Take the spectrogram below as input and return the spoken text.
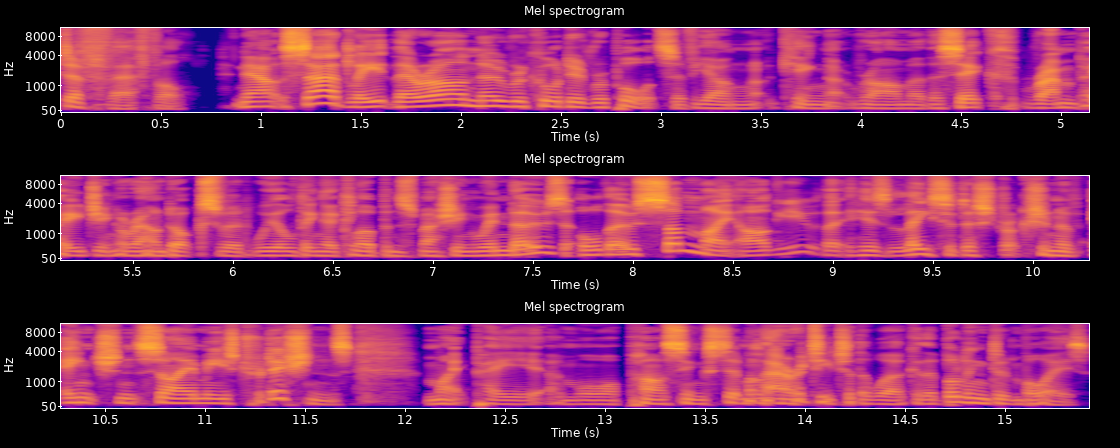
De Pfeffel. Now, sadly, there are no recorded reports of young King Rama VI rampaging around Oxford wielding a club and smashing windows, although some might argue that his later destruction of ancient Siamese traditions might pay a more passing similarity to the work of the Bullingdon Boys.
